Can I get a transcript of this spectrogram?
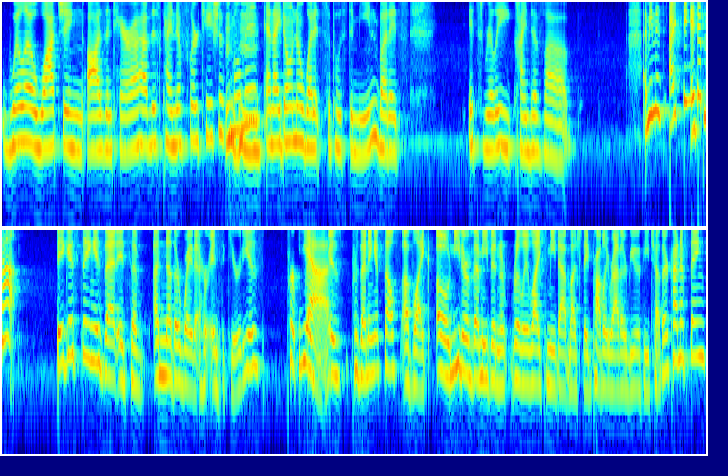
Willow watching Oz and Tara have this kind of flirtatious Mm-hmm. moment, and I don't know what it's supposed to mean, but it's it's really kind of. Uh, I mean, it's I think it's not. Biggest thing is that it's a another way that her insecurity is per, Yeah. is, is presenting itself of like oh neither of them even really liked me that much they'd probably rather be with each other kind of thing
